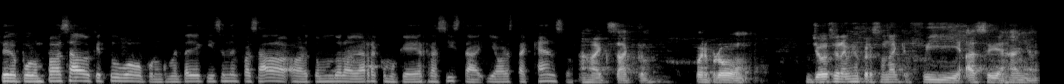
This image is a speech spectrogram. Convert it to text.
pero por un pasado que tuvo o por un comentario que hizo en el pasado, ahora todo el mundo lo agarra como que es racista y ahora está cancel. Ajá, exacto. Por ejemplo, yo soy la misma persona que fui hace 10 años,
